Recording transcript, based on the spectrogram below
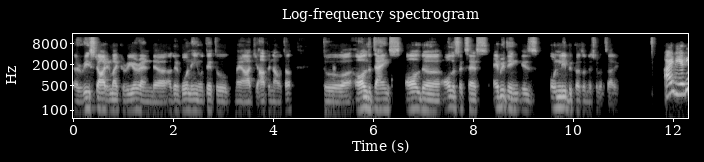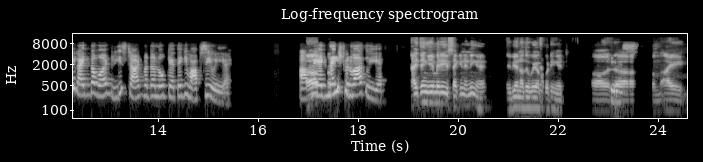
Restart in my career and अगर वो नहीं होते तो मैं आज यहाँ पे ना होता तो all the thanks all the all the success everything is only because of mister Bansari I really like the word restart मतलब लोग कहते हैं कि वापसी हुई है आपने uh, एक नई शुरुआत हुई है आई थिंक ये मेरी सेकंड इनिंग है maybe another way of putting it और आई yes. uh,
